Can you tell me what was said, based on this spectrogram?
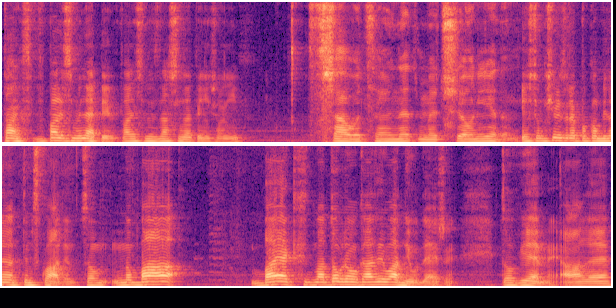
Tak, wypaliśmy lepiej, wypaliśmy znacznie lepiej niż oni. Strzały celne, my 3, oni 1. Jeszcze musimy trochę pokombinować nad tym składem, co, no ba, ba jak ma dobrą okazję ładnie uderzy. To wiemy, ale...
